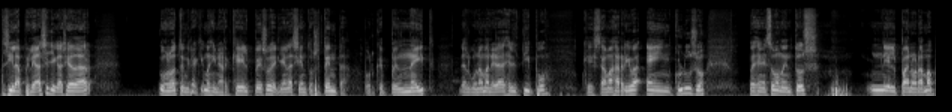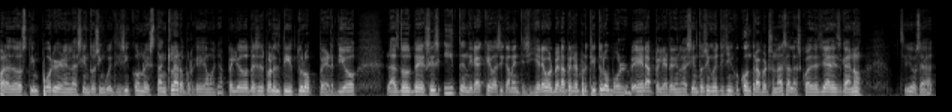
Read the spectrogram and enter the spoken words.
si la pelea se llegase a dar, uno tendría que imaginar que el peso sería en las 170, porque pues Nate de alguna manera es el tipo que está más arriba e incluso pues en estos momentos el panorama para Dustin Poirier en la 155 no es tan claro, porque digamos, ya peleó dos veces por el título, perdió las dos veces y tendría que básicamente, si quiere volver a pelear por el título, volver a pelear en la 155 contra personas a las cuales ya les ganó. Sí, o sea,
